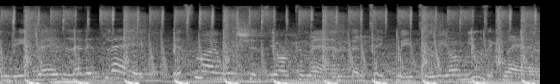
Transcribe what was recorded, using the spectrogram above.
On, DJ, let it play. If my wish is your command, then take me to your music land.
